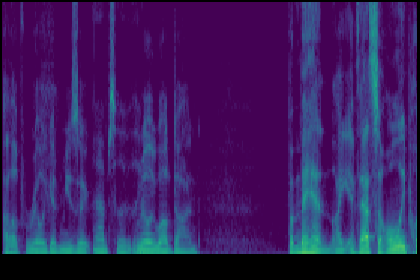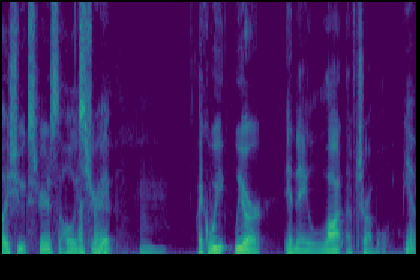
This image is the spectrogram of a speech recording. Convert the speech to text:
I love really good music. Absolutely. really well done. But man, like if that's the only place you experience the Holy That's Spirit, Hmm. like we we are in a lot of trouble Yep.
